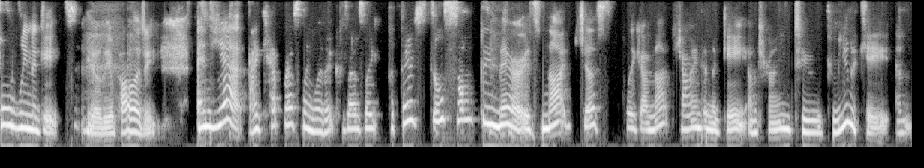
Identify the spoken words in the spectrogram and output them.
totally negates you know the apology. And yet i kept wrestling with it because i was like but there's still something there. It's not just like i'm not trying to negate i'm trying to communicate and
